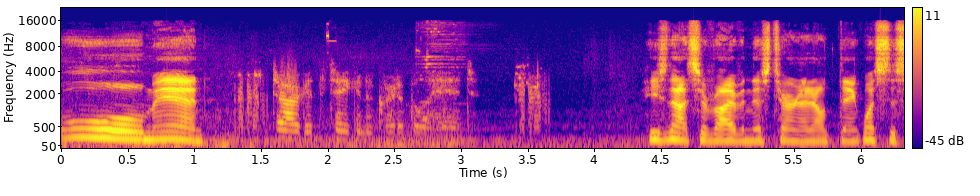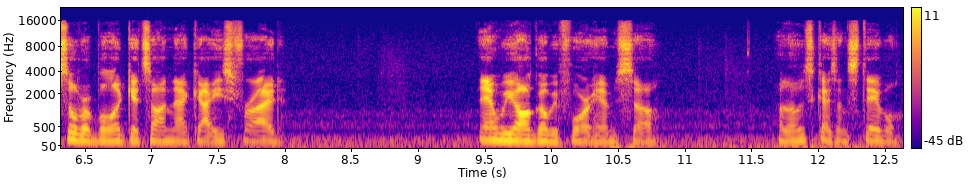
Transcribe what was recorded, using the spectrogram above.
Oh, man. Target's taken a critical hit. He's not surviving this turn, I don't think. Once the silver bullet gets on that guy, he's fried. And we all go before him, so... Although this guy's unstable.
